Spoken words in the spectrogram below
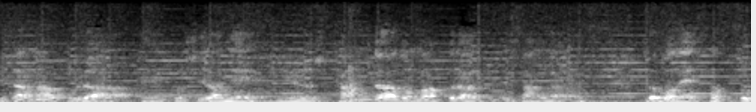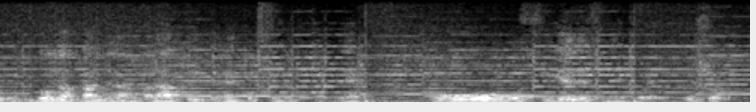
ーガマフラー、えー、こちらね、ニュースタンダードマフラーって3があります。ちょっとね、早速どんな感じなのかなって言ってね、撮ってみますからね。おー、すげえですね、これ。よいしょ。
